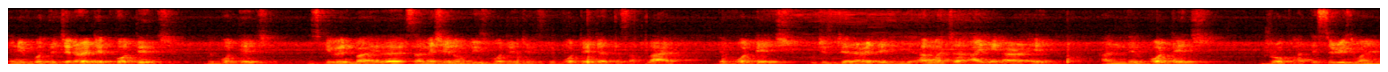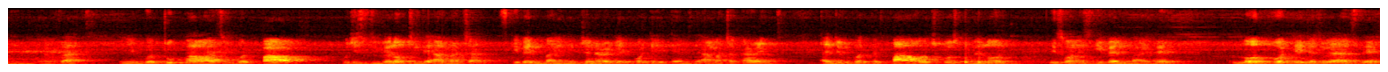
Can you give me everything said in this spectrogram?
Then you've got the generated voltage. The voltage is given by the summation of these voltages. The voltage at the supply, the voltage which is generated in the armature IARA, and the voltage drop at the series winding. You have that. Then you've got two powers. You've got power which is developed in the armature. It's given by the generated voltage times the armature current. And you've got the power which goes to the load. This one is given by the load voltage as well as the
